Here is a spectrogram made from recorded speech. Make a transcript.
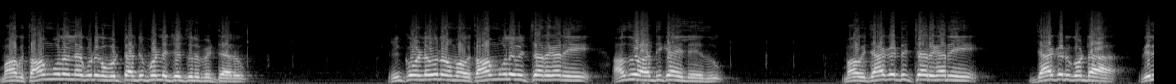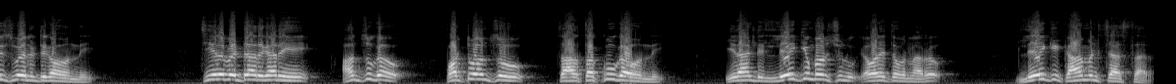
మాకు తాంబూలం లేకుండా ఒట్టి అడ్డుపళ్ళ చేతులు పెట్టారు. ఇంకోళ్ళు ఏమో మాకు తాంబూలం ఇచ్చారు కానీ అది అడ్డికాయ లేదు. మాకు జాకెట్ ఇచ్చారు కానీ జాకెట్ గుడ్డ విరిసిపోయినట్టుగా ఉంది. చీర పెట్టారు కానీ అంచుగా పట్టు అంచు చాలా తక్కువగా ఉంది. ఇలాంటి లేకి మనుషులు ఎవరైతే ఉన్నారో లేకి కామెంట్స్ చేస్తారు.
